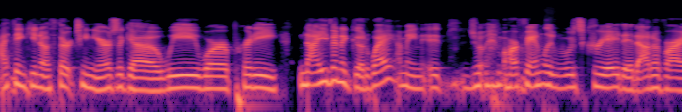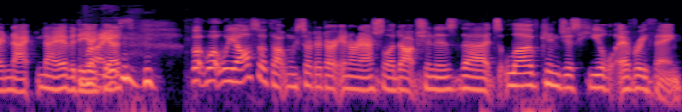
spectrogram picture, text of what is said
I think, you know, 13 years ago, we were pretty naive in a good way. I mean, it, our family was created out of our na- naivety, I guess. But what we also thought when we started our international adoption is that love can just heal everything.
